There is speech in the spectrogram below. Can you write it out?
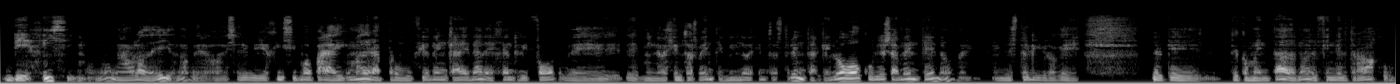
viejísimo, ¿no? Me he hablado de ello, ¿no? Pero ese viejísimo paradigma de la producción en cadena de Henry Ford de, de 1920-1930, que luego, curiosamente, ¿no? En este libro que, del que te he comentado, ¿no? El fin del trabajo,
